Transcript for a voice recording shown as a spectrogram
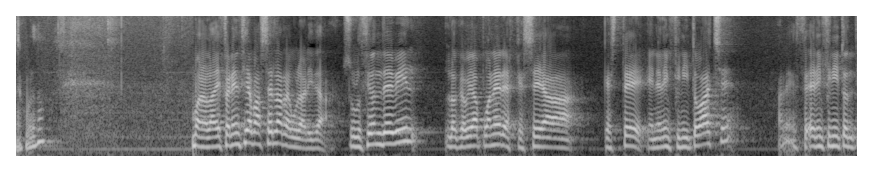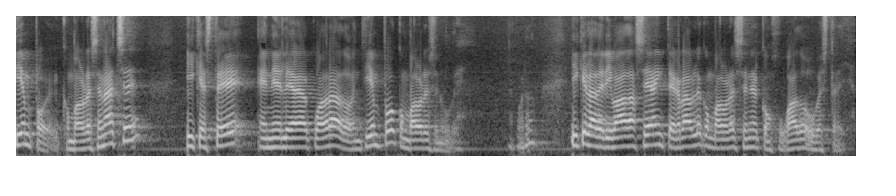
¿de acuerdo? Bueno, la diferencia va a ser la regularidad. Solución débil, lo que voy a poner es que sea que esté en el infinito h, el infinito en tiempo con valores en h, y que esté en L al cuadrado en tiempo con valores en v, ¿de acuerdo? y que la derivada sea integrable con valores en el conjugado v estrella.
